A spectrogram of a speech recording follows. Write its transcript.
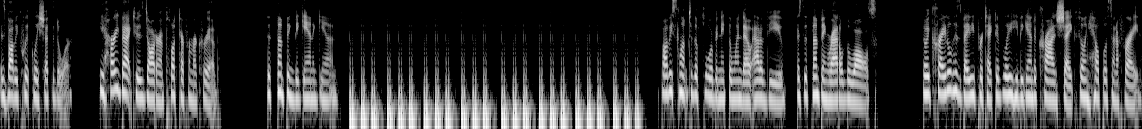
as Bobby quickly shut the door. He hurried back to his daughter and plucked her from her crib. The thumping began again. Bobby slumped to the floor beneath the window out of view as the thumping rattled the walls. Though he cradled his baby protectively, he began to cry and shake, feeling helpless and afraid.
